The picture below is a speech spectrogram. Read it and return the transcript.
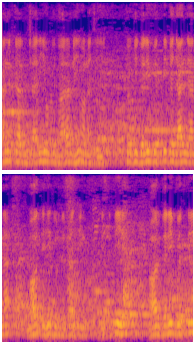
अन्य कर्मचारियों के द्वारा नहीं होना चाहिए, क्योंकि गरीब व्यक्ति का जान जाना बहुत ही दुर्दशा की स्थिति है। और गरीब व्यक्ति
